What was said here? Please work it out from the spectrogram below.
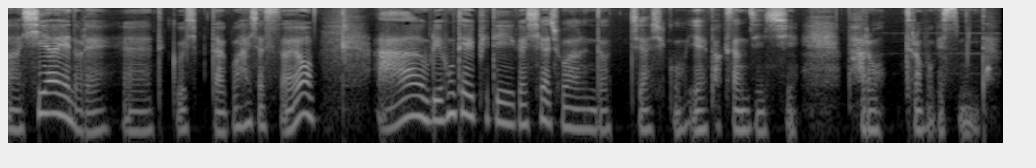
어, 시아의 노래 에, 듣고 싶다고 하셨어요. 아 우리 홍태일 PD가 시아 좋아하는데 어찌 하시고 예 박상진 씨 바로 들어보겠습니다.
